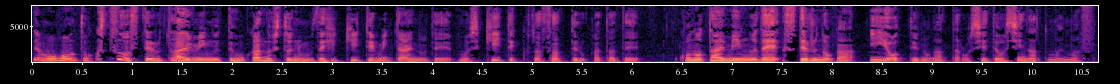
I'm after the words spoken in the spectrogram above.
でも本当靴を捨てるタイミングって他の人にもぜひ聞いてみたいのでもし聞いてくださってる方でこのタイミングで捨てるのがいいよっていうのがあったら教えてほしいなと思います。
